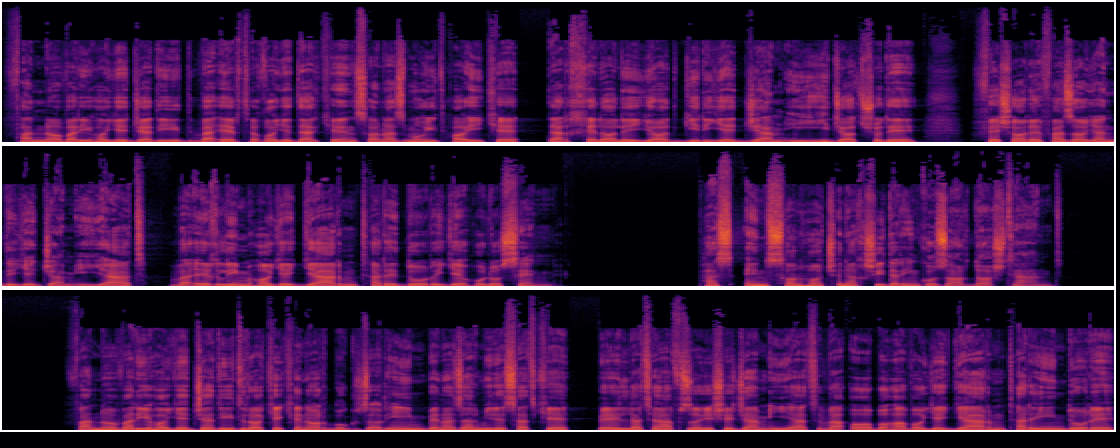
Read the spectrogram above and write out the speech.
فناوری های جدید و ارتقای درک انسان از محیط هایی که در خلال یادگیری جمعی ایجاد شده، فشار فزاینده جمعیت و اقلیم های گرمتر دوره هولوسن. پس انسان ها چه نقشی در این گذار داشتند؟ فناوری های جدید را که کنار بگذاریم به نظر می رسد که به علت افزایش جمعیت و آب و هوای گرمتر این دوره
